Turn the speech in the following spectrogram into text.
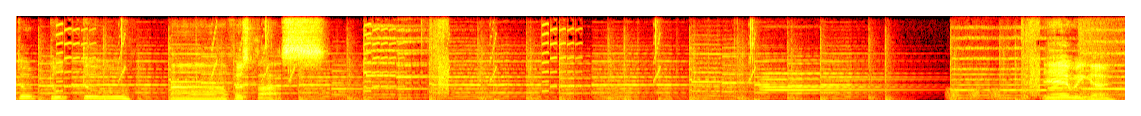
do do do. Uh, first class. There we go.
